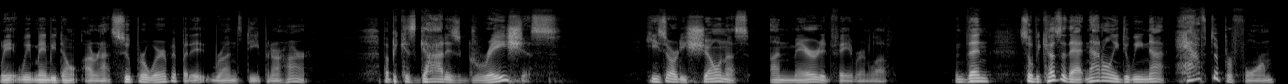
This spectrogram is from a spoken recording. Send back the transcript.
We, we maybe don't are not super aware of it, but it runs deep in our heart. But because God is gracious, He's already shown us unmerited favor and love. And then, so because of that, not only do we not have to perform,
